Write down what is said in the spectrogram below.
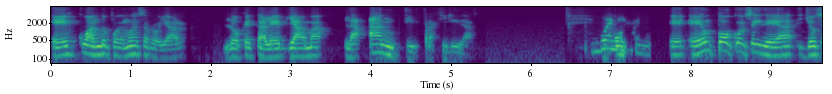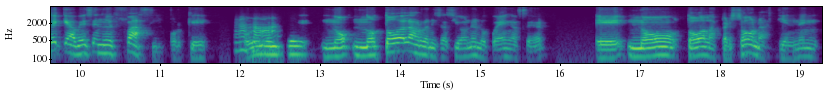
es cuando podemos desarrollar lo que Taleb llama la antifragilidad. Buenísimo. Eh, es un poco esa idea. Yo sé que a veces no es fácil porque no, no todas las organizaciones lo pueden hacer. Eh, no todas las personas tienen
